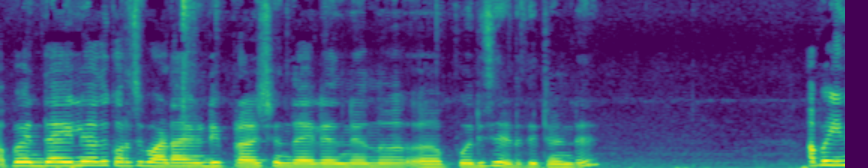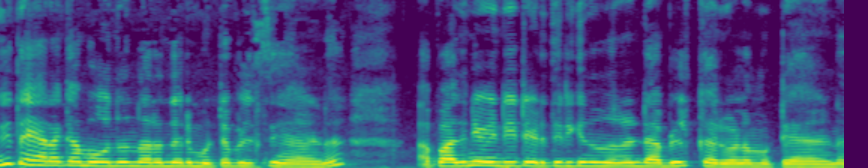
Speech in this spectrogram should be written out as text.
അപ്പോൾ എന്തായാലും അത് കുറച്ച് പാടായതുകൊണ്ട് ഇപ്രാവശ്യം എന്തായാലും അതിനെ ഒന്ന് പൊരിച്ചെടുത്തിട്ടുണ്ട്. അപ്പോൾ ഇനി തയ്യാറാക്കാൻ പോകുന്നതെന്ന് പറയുന്ന ഒരു മുട്ട പിൾസയാണ് അപ്പോൾ അതിന് വേണ്ടിയിട്ട് എടുത്തിരിക്കുന്നത് പറഞ്ഞാൽ ഡബിൾ കരുവള മുട്ടയാണ്.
